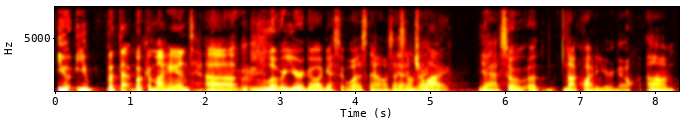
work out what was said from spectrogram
you you put that book in my hand uh, a little over a year ago, I guess it was. Now, does that Yeah, sound right? July. Yeah, so uh, not quite a year ago. Um,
